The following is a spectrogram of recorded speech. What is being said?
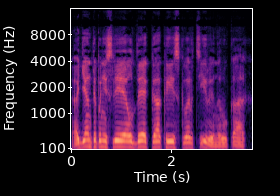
Агенты понесли ЛД, как и из квартиры, на руках.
